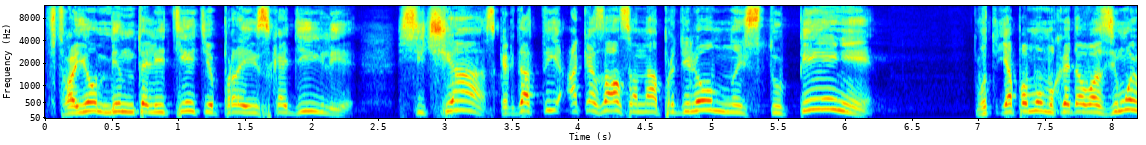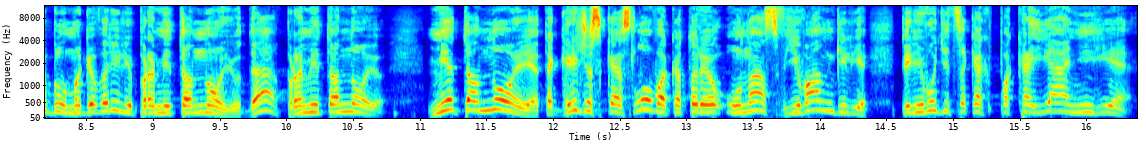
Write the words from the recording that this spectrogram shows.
в твоем менталитете происходили. Сейчас, когда ты оказался на определенной ступени, вот я, по-моему, когда у вас зимой был, мы говорили про метаною, да, про метаною. Метаноя – это греческое слово, которое у нас в Евангелии переводится как покаяние.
